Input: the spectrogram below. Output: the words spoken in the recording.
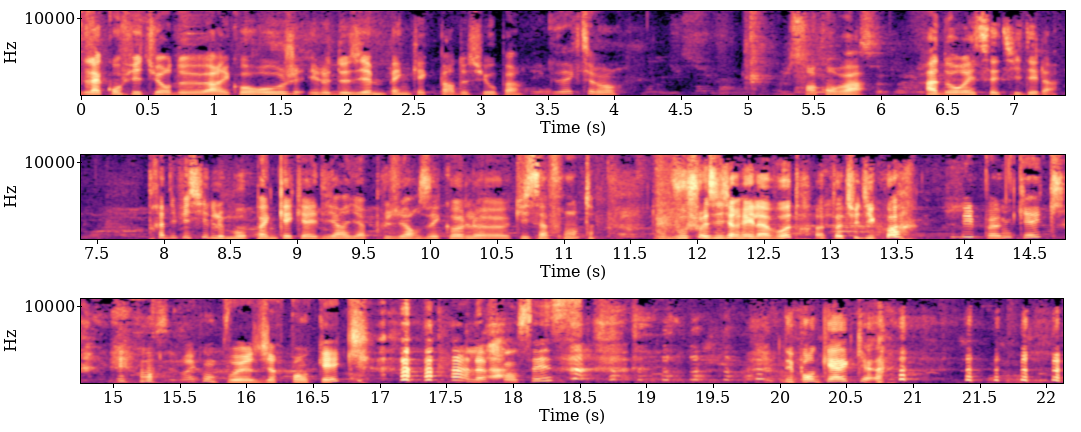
la confiture de haricots rouges et le deuxième pancake par-dessus ou pas Exactement. Je sens qu'on va adorer cette idée-là. Très difficile le mot pancake à dire, il y a plusieurs écoles euh, qui s'affrontent. Donc vous choisirez la vôtre. Toi tu dis quoi Les pancakes. C'est vrai qu'on pourrait dire pancake à la française. Des pancakes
